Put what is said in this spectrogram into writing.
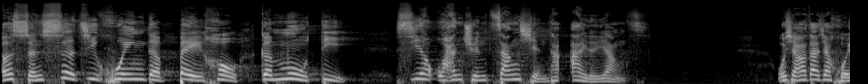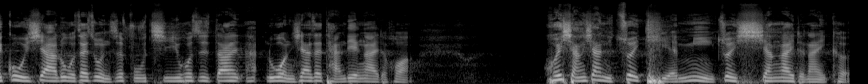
而神设计婚姻的背后跟目的，是要完全彰显他爱的样子。我想要大家回顾一下，如果在座你是夫妻，或是当如果你现在在谈恋爱的话，回想一下你最甜蜜、最相爱的那一刻，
